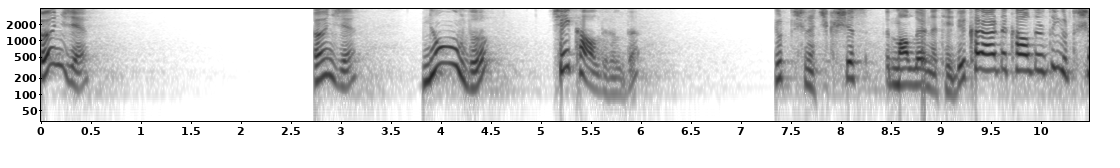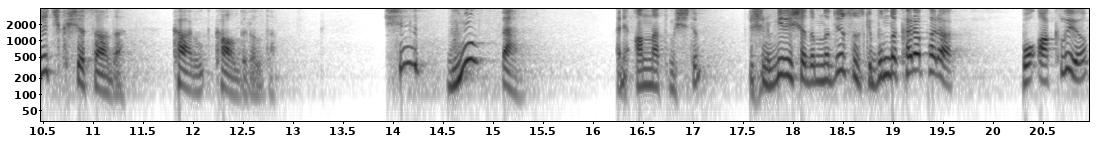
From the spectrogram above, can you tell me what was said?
önce önce ne oldu? Şey kaldırıldı. Yurt dışına çıkış mallarına tedbir kararı da kaldırıldı. Yurt dışına çıkış yasağı da kal- kaldırıldı. Şimdi bunu ben hani anlatmıştım. Düşünün bir iş adamına diyorsunuz ki bunda kara para bu aklıyor.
